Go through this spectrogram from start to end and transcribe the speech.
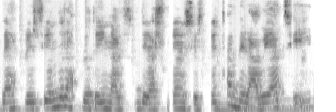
la expresión de las proteínas de las uniones estrechas de la BHE.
